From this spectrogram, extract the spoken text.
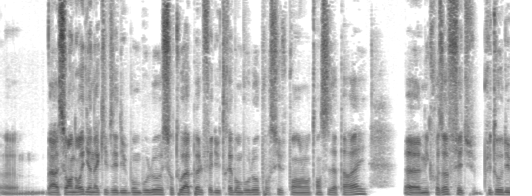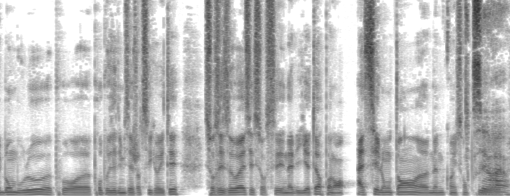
euh, bah, sur Android, il y en a qui faisaient du bon boulot. Surtout Apple fait du très bon boulot pour suivre pendant longtemps ses appareils. Euh, Microsoft fait plutôt du bon boulot pour euh, proposer des mises à jour de sécurité sur ses OS et sur ses navigateurs pendant assez longtemps, euh, même quand ils sont plus. Euh, ouais.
